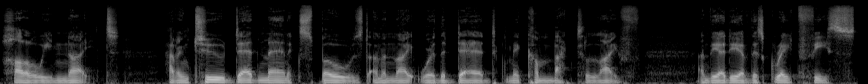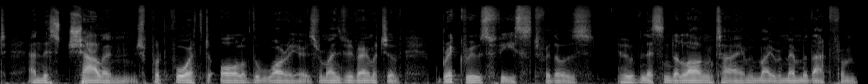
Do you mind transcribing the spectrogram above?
Halloween night, having two dead men exposed on a night where the dead may come back to life, and the idea of this great feast and this challenge put forth to all of the warriors reminds me very much of Bricriu's feast for those who have listened a long time and might remember that from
